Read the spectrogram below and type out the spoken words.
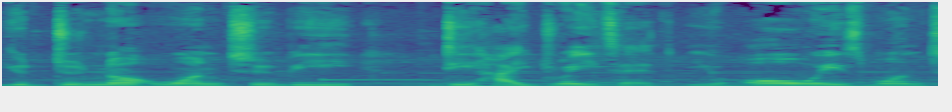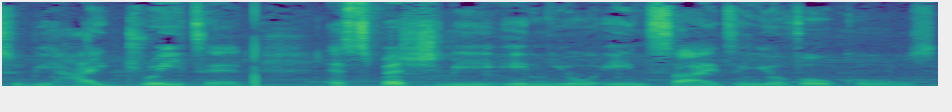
you do not want to be dehydrated. You always want to be hydrated, especially in your insides and your vocals,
